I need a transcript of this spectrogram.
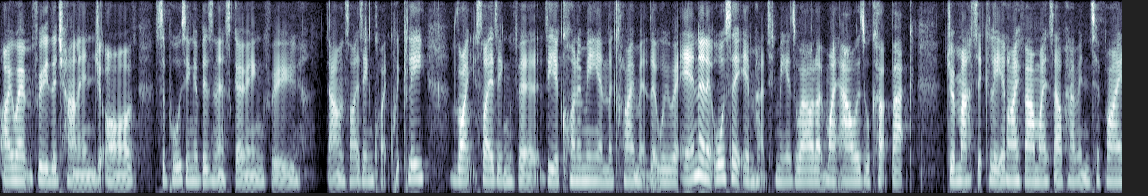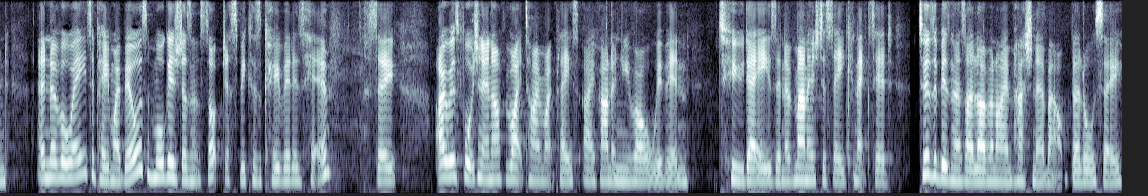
I went through the challenge of supporting a business going through downsizing quite quickly, right sizing for the economy and the climate that we were in. And it also impacted me as well. Like my hours were cut back dramatically, and I found myself having to find another way to pay my bills. Mortgage doesn't stop just because COVID is here. So I was fortunate enough, right time, right place. I found a new role within two days and have managed to stay connected to the business I love and I am passionate about, but also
